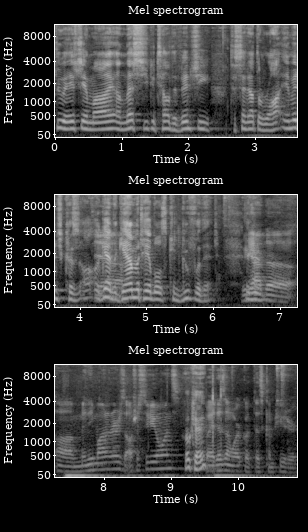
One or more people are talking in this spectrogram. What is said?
through HDMI unless you can tell DaVinci to send out the raw image, because again, the gamma tables can goof with it. We And have the um, mini monitors, Ultra Studio ones, Okay. but it doesn't work with this computer.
